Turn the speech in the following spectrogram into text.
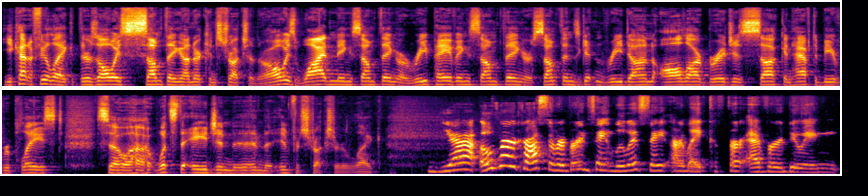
you kind of feel like there's always something under construction. They're always widening something or repaving something or something's getting redone. All our bridges suck and have to be replaced. So, uh, what's the age in, in the infrastructure like? Yeah, over across the river in St. Louis, they are like forever doing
